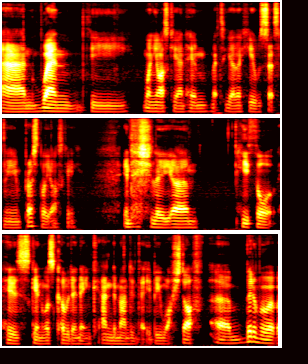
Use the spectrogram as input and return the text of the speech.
And when the when Yasuke and him met together, he was certainly impressed by Yasuke. initially, um, he thought his skin was covered in ink and demanded that it be washed off. A bit of a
